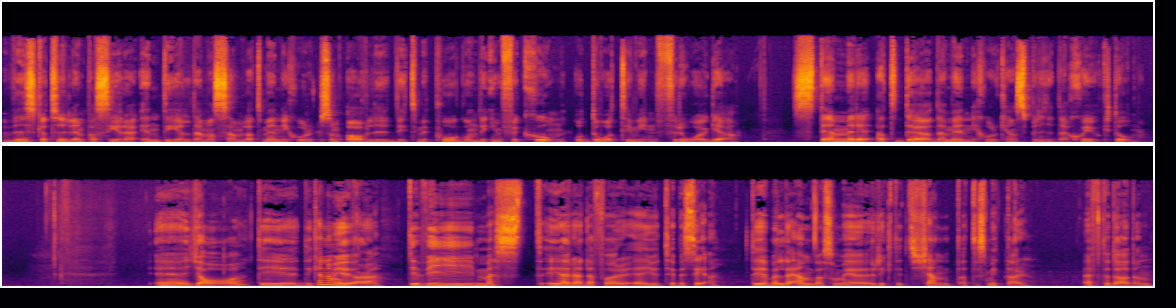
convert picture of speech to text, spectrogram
Vi ska tydligen passera en del där man samlat människor som avlidit med pågående infektion. Och då till min fråga. Stämmer det att döda människor kan sprida sjukdom? Eh, ja, det, det kan de ju göra. Det vi mest är rädda för är ju TBC. Det är väl det enda som är riktigt känt att det smittar efter döden.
